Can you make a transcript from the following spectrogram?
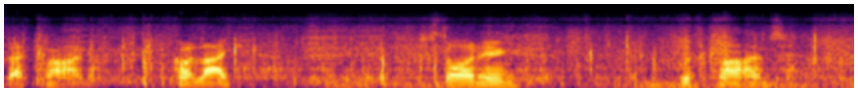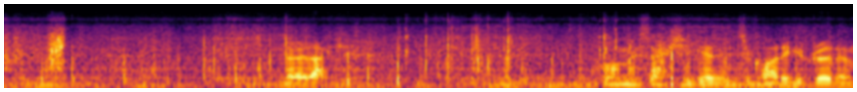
that climb. Quite like starting with climbs. No, like almost actually get into quite a good rhythm.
